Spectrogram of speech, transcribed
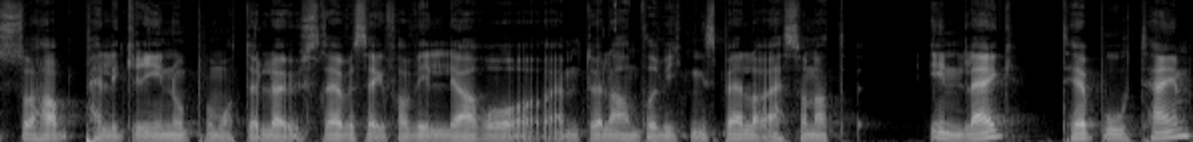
så har Pellegrino på en måte løsrevet seg fra Viljar og eventuelle andre vikingspillere. Sånn at innlegg til Botheim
